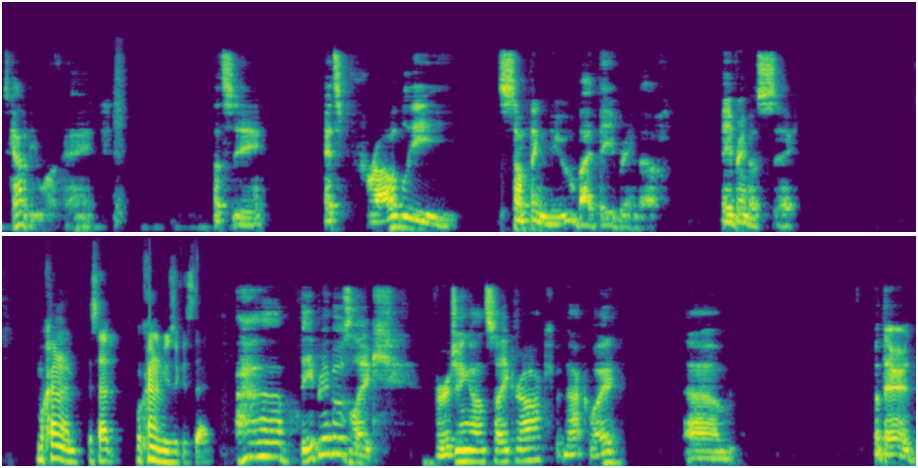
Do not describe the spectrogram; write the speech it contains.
it's got to be one, right? Let's see. It's probably something new by Babe Rainbow. Babe Rainbow's sick. What kind of is that? What kind of music is that? Uh, Babe Rainbow's like verging on psych rock, but not quite. Um, but they're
